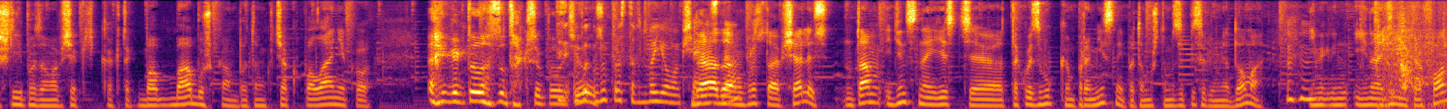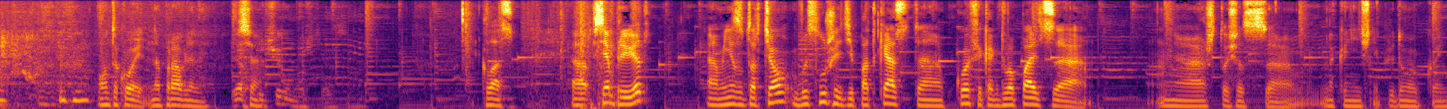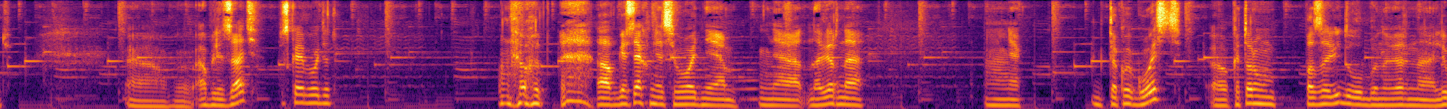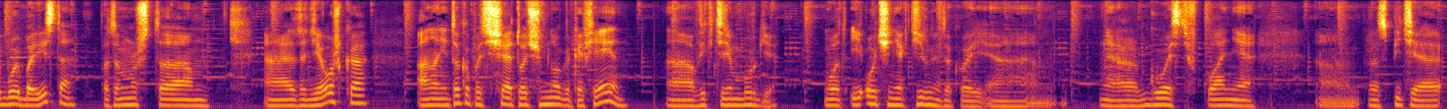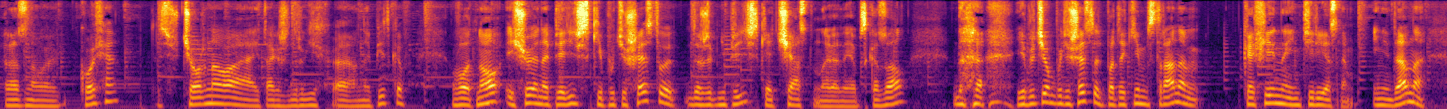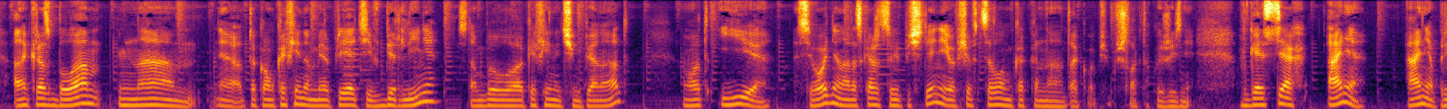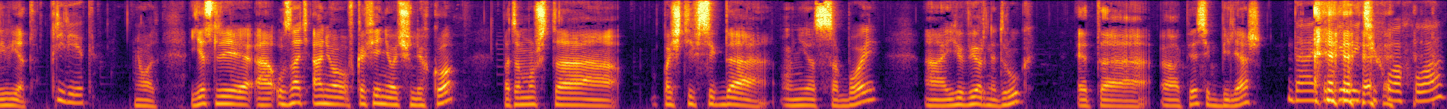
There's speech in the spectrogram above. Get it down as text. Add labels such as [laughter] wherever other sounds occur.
Перешли потом вообще как-то к бабушкам, потом к Чаку Паланику. [laughs] Как-то у нас вот так все получилось. Вы, вы просто вдвоем общались, да? Да, да, мы просто общались. Но там единственное есть э, такой звук компромиссный, потому что мы записывали у меня дома, uh-huh. и, и на один микрофон uh-huh. он такой направленный. Я Все. включил, можете. Класс. А, всем привет. А, меня зовут Артем. Вы слушаете подкаст а, «Кофе как два пальца». Что сейчас наконечник придумаю какой-нибудь. Облизать, пускай будет. Вот. А в гостях у меня сегодня, наверное, такой гость, э, которому позавидовал бы, наверное, любой бариста, потому что э, эта девушка, она не только посещает очень много кофеин э, в Екатеринбурге, вот, и очень активный такой гость в плане распития разного кофе, то есть черного и также других напитков. Вот, но еще она периодически путешествует, даже не периодически, а часто, наверное, я бы сказал. [laughs] Да, и причем путешествует по таким странам кофейно интересным. И недавно она как раз была на э, таком кофейном мероприятии в Берлине, там был э, кофейный чемпионат, вот, и сегодня она расскажет свои впечатления и вообще в целом, как она так вообще пришла к такой жизни. В гостях Аня. Аня, привет. Привет. Вот. Если э, узнать Аню в кофейне очень легко, потому что почти всегда у нее с собой а, ее верный друг это а, песик Беляш. Да, это белый чихуахуа.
